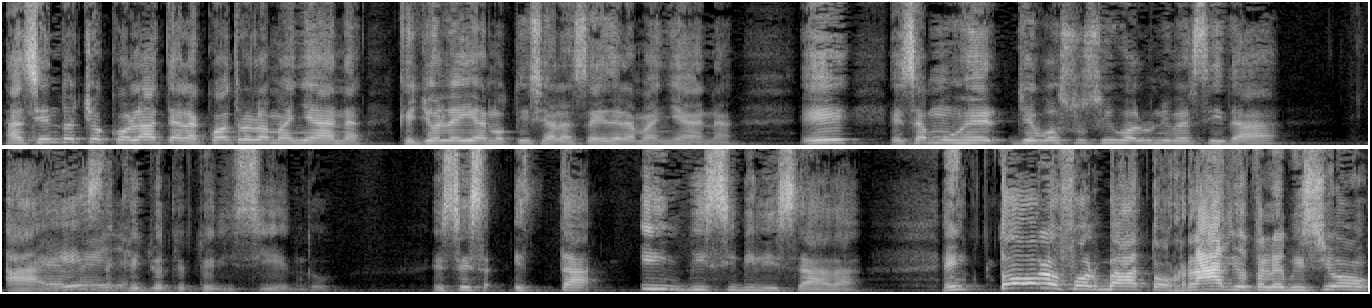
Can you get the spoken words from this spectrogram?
haciendo chocolate a las 4 de la mañana, que yo leía noticias a las 6 de la mañana. Eh, esa mujer llevó a sus hijos a la universidad, a esa que yo te estoy diciendo. Esa está invisibilizada en todos los formatos, radio, televisión,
